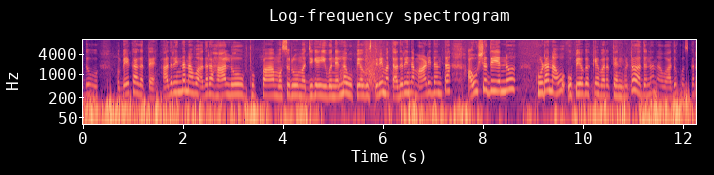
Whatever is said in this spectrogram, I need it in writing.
ಅದು ಬೇಕಾಗತ್ತೆ. ಅದರಿಂದ ನಾವು ಅದರ ಹಾಲು, ತುಪ್ಪ, ಮೊಸರು, ಮಜ್ಜಿಗೆ ಇವನ್ನೆಲ್ಲ ಉಪಯೋಗಿಸ್ತೀವಿ. ಮತ್ತು ಅದರಿಂದ ಮಾಡಿದಂಥ ಔಷಧಿಯನ್ನು ಕೂಡ ನಾವು ಉಪಯೋಗಕ್ಕೆ ಬರುತ್ತೆ ಅಂದ್ಬಿಟ್ಟು ಅದನ್ನು ನಾವು ಅದಕ್ಕೋಸ್ಕರ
